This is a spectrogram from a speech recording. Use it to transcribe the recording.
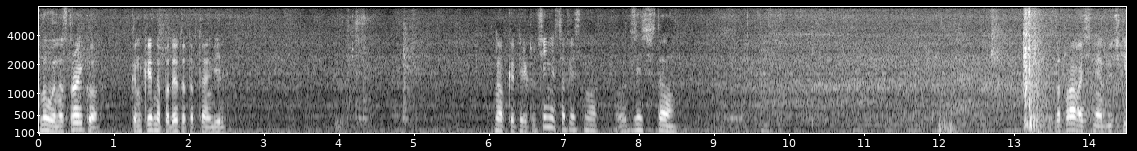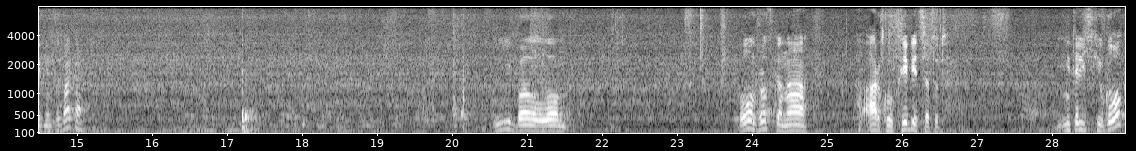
новую настройку конкретно под этот автомобиль. Кнопка переключения, соответственно, вот здесь встала. Заправочные лючки бензобака. И баллон. Баллон жестко на арку крепится тут. Металлический уголок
